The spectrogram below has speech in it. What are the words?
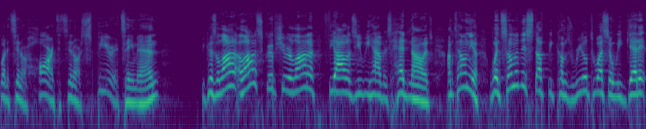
but it's in our hearts it's in our spirits amen because a lot, a lot of scripture, a lot of theology we have is head knowledge. I'm telling you, when some of this stuff becomes real to us and we get it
